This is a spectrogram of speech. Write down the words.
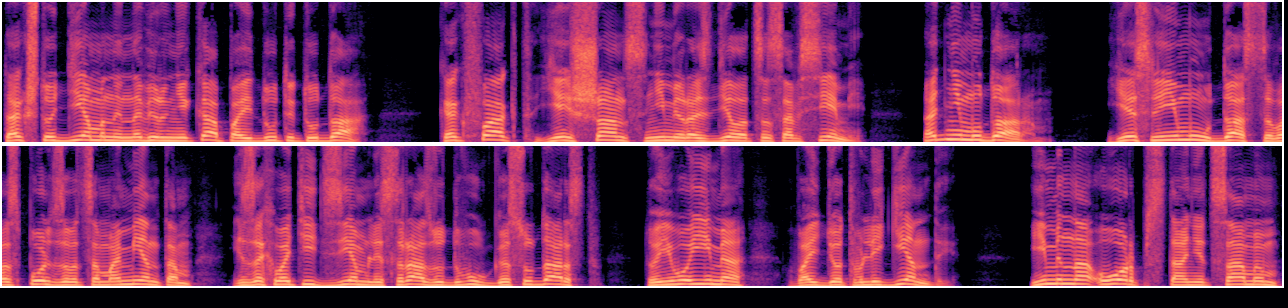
так что демоны наверняка пойдут и туда. Как факт, есть шанс с ними разделаться со всеми, одним ударом. Если ему удастся воспользоваться моментом и захватить земли сразу двух государств, то его имя войдет в легенды. Именно Орб станет самым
